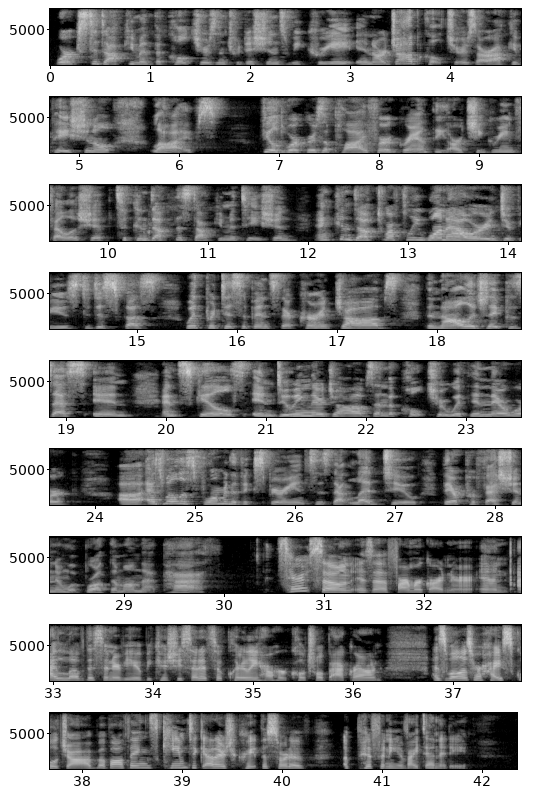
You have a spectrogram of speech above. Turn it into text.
works to document the cultures and traditions we create in our job cultures, our occupational lives. Field workers apply for a grant, the Archie Green Fellowship, to conduct this documentation and conduct roughly one hour interviews to discuss with participants their current jobs, the knowledge they possess in and skills in doing their jobs and the culture within their work. Uh, as well as formative experiences that led to their profession and what brought them on that path. Sarah Sohn is a farmer gardener, and I love this interview because she said it so clearly how her cultural background, as well as her high school job, of all things, came together to create this sort of epiphany of identity.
